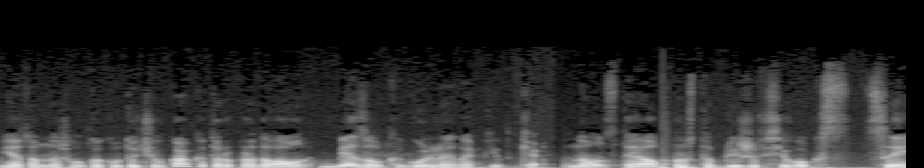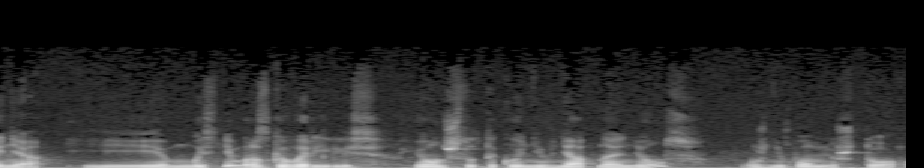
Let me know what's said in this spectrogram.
я там нашел какого-то чувака, который продавал безалкогольные напитки. Но он стоял просто ближе всего к сцене. И мы с ним разговорились. И он что-то такое невнятное нес уж не помню что.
